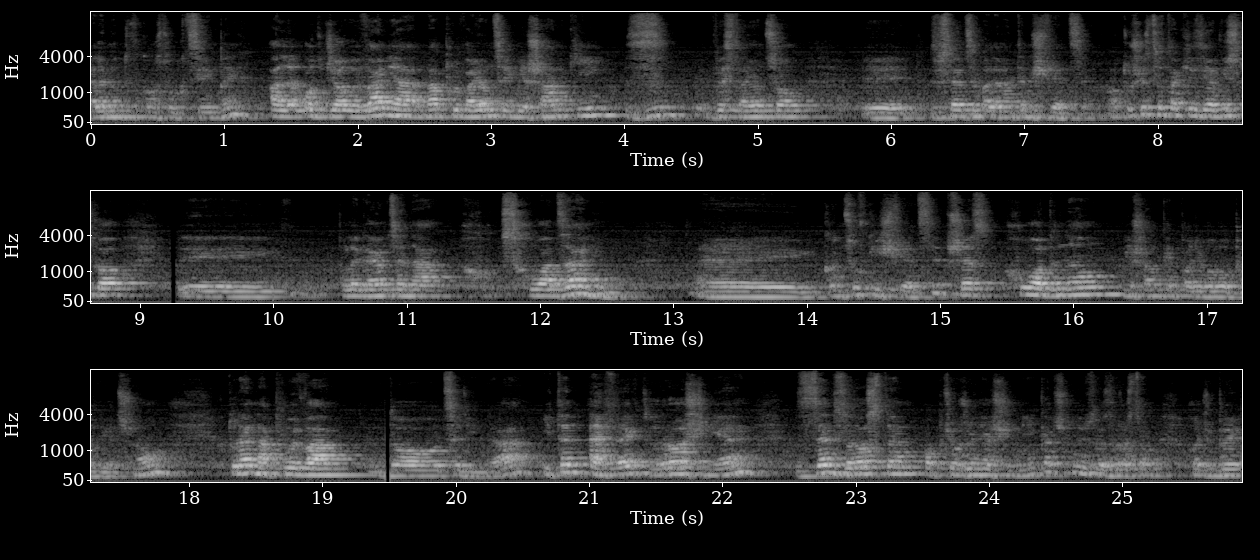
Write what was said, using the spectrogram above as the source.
elementów konstrukcyjnych, ale oddziaływania napływającej mieszanki z, wystającą, y, z wystającym elementem świecy. Otóż jest to takie zjawisko polegające na schładzaniu końcówki świecy przez chłodną mieszankę paliwowo-powietrzną, która napływa do cylindra i ten efekt rośnie ze wzrostem obciążenia silnika, czyli ze wzrostem choćby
